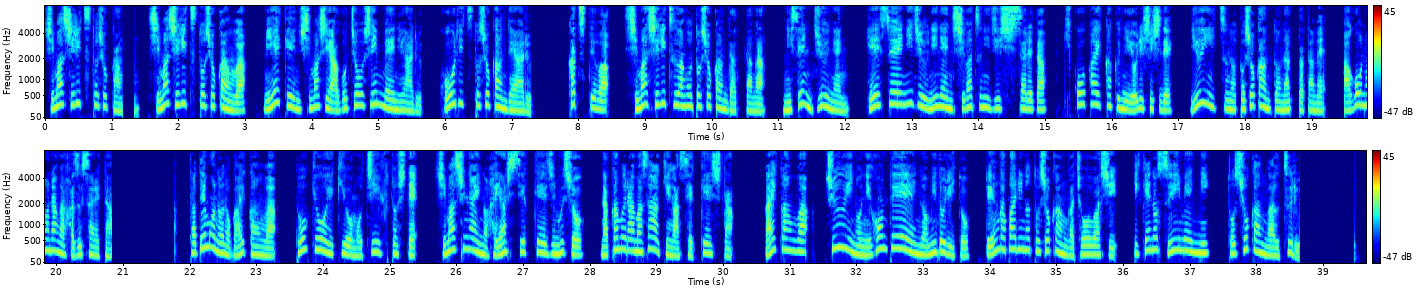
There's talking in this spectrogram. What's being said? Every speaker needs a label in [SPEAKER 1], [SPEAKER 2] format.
[SPEAKER 1] 島市立図書館。島市立図書館は、三重県島市阿五町新名にある公立図書館である。かつては、島市立阿五図書館だったが、2010年、平成22年4月に実施された機構改革により市市で唯一の図書館となったため、顎の名が外された。建物の外観は東京駅をモチーフとして、島市内の林設計事務所、中村正明が設計した。外観は周囲の日本庭園の緑とレンガ張りの図書館が調和し、池の水面に図書館が映る。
